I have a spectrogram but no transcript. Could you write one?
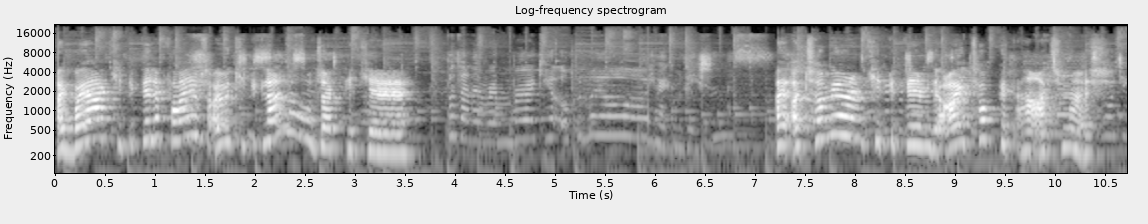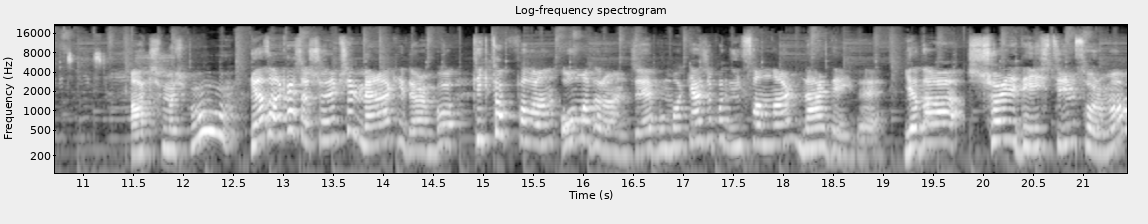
Ay bayağı kirpiklerle falan yapmış. Ay o kirpikler ne olacak peki? Ay açamıyorum kirpiklerimi diye. Ay çok kötü. Ha açmış. Açmış. Uh. Yalnız arkadaşlar şöyle bir şey merak ediyorum. Bu TikTok falan olmadan önce bu makyaj yapan insanlar neredeydi? Ya da şöyle değiştireyim sorumu.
